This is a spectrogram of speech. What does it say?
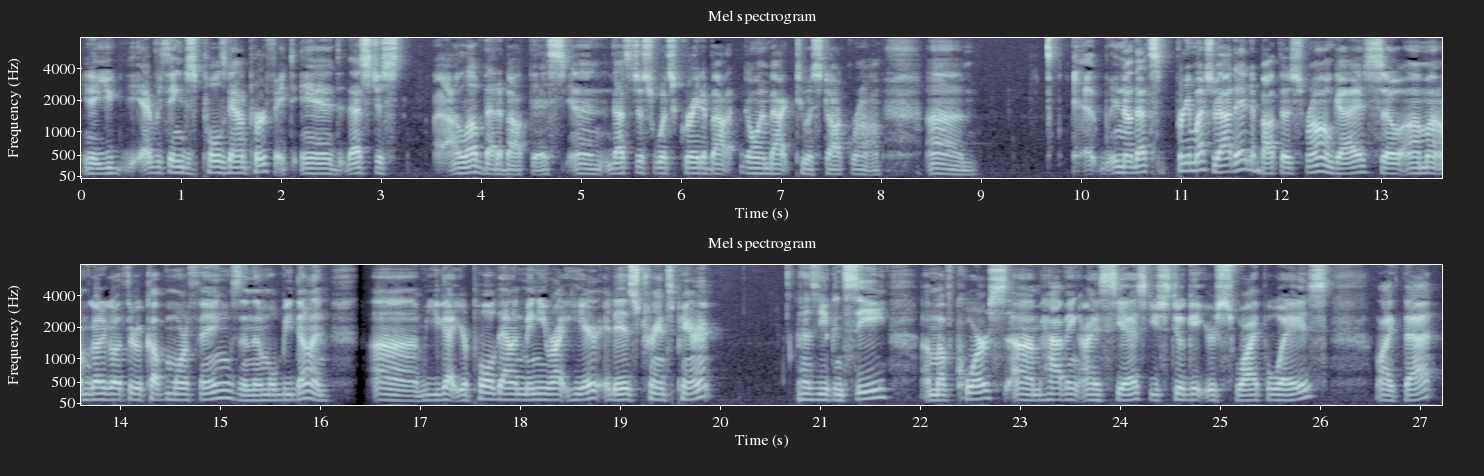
you know, you everything just pulls down perfect, and that's just I love that about this, and that's just what's great about going back to a stock ROM. Um, you know that's pretty much about it about this ROM, guys. So um, I'm to go through a couple more things, and then we'll be done. Um, you got your pull down menu right here. It is transparent. As you can see, um, of course, um, having ICS, you still get your swipe aways like that.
